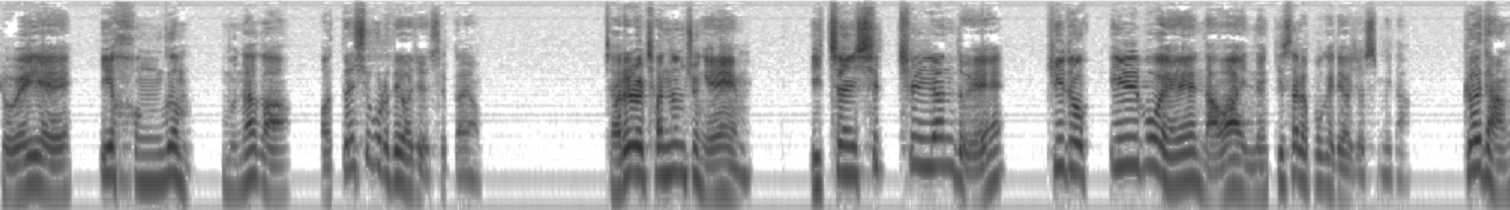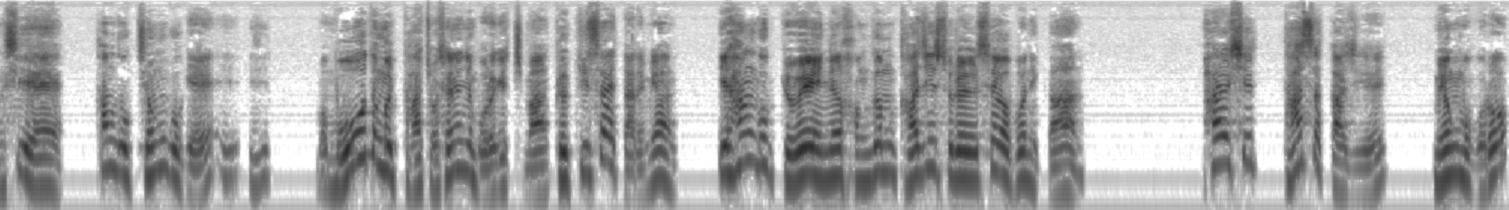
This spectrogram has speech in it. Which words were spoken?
교회의 이 헌금 문화가 어떤 식으로 되어져 있을까요? 자료를 찾는 중에 2017년도에 기독 일보에 나와 있는 기사를 보게 되어졌습니다. 그 당시에 한국 전국에 뭐 모든 걸 다 조사했는지 모르겠지만 그 기사에 따르면 이 한국 교회에 있는 헌금 가지수를 세어 보니까 85가지의 명목으로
